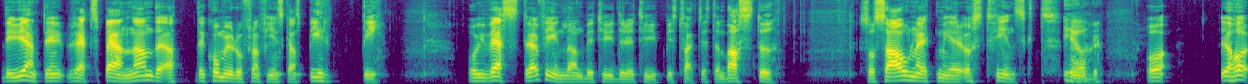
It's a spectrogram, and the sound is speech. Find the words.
det är ju egentligen rätt spännande att det kommer ju då från finskans pirtti Lahti. Och i västra Finland betyder det typiskt faktiskt en bastu. Så sauna är ett mer östfinskt ja. ord. Och jag, har,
